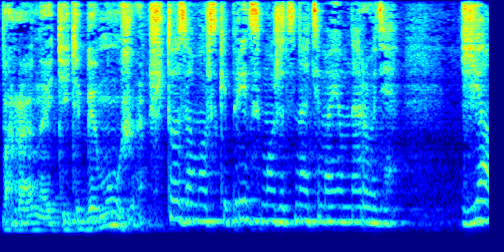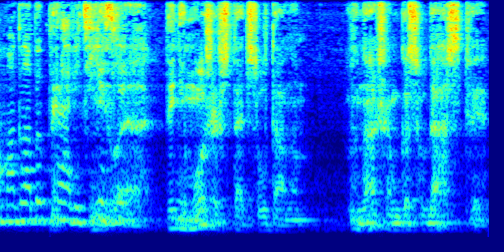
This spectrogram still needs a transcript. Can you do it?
Пора найти тебе мужа. Что заморский принц может знать о моем народе? Я могла бы править, если... Милая, ты не можешь стать султаном. В нашем государстве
